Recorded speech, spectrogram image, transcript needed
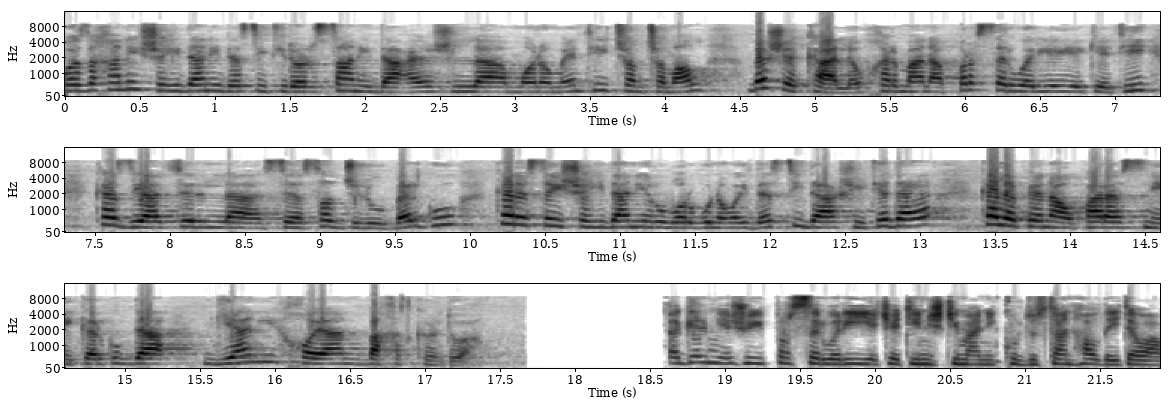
مۆزەخانەی شەهیدانی دەستی تیرۆرستانی داعش لە مۆنۆمێنتی چەمچەماڵ بەشێکە لەو خەرمانە پڕ سەروەرییەی یەکێتی کە زیاتر لە سێ سەد جلوبەرگ و کەرەستەی شەهیدانی ڕووبەڕووبوونەوەی دەستی داعشی تێدایە کە لەپێناو پاراستنی کەرکووکدا گیانی خۆیان بەخت کردووە. ئەگەر مێژووی پڕ سەروەری یەکێتی نیشتیمانی کوردستان هەڵدەیتەوە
